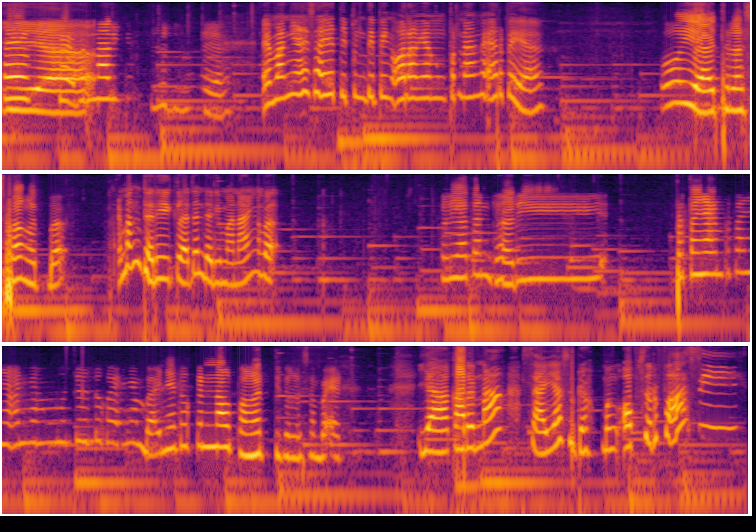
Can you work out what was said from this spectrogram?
saya Iya. pernah ya Emangnya saya tiping-tiping orang yang pernah nge-RP ya? oh iya jelas banget mbak Emang dari kelihatan dari mananya mbak? kelihatan dari pertanyaan-pertanyaan yang muncul tuh kayaknya mbaknya tuh kenal banget gitu loh sampai RP. Ya karena saya sudah mengobservasi.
